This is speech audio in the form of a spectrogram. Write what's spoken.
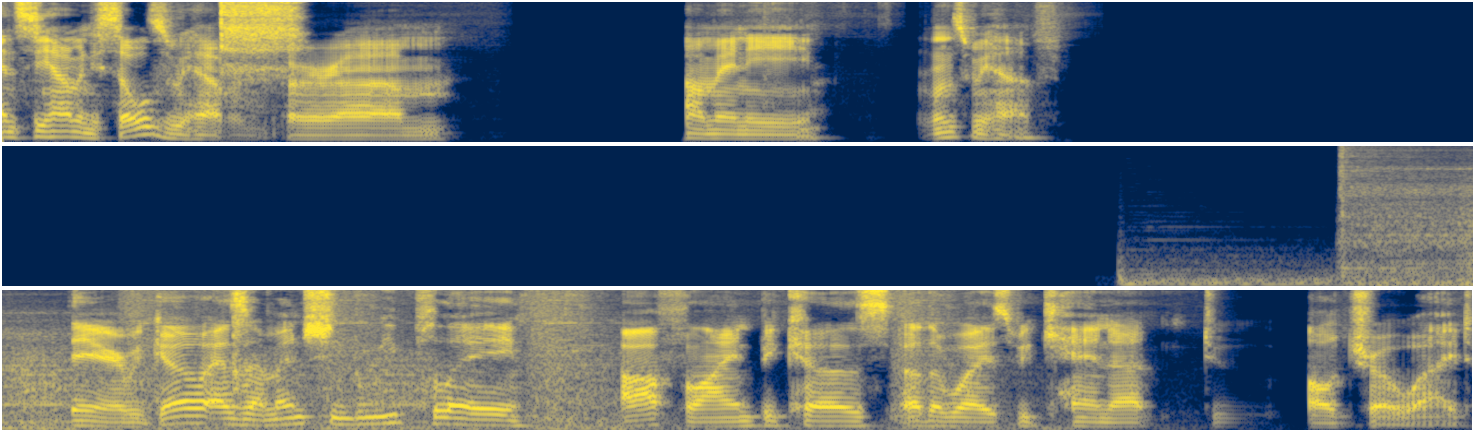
And see how many souls we have, or um, how many runes we have. There we go. As I mentioned, we play offline because otherwise we cannot do ultra wide.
